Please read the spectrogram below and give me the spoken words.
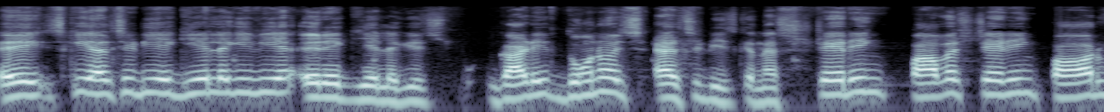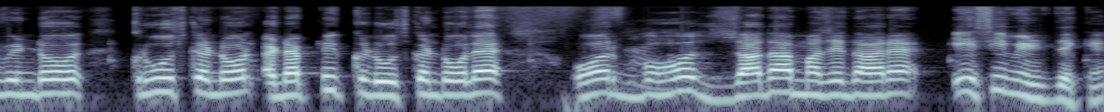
इसकी एलसीडी एक ये लगी हुई है और एक ये लगी गाड़ी दोनों एलसीडी के अंदर steering power steering power window cruise control adaptive cruise control है और बहुत ज़्यादा मज़ेदार है। एसी वेंट देखें,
